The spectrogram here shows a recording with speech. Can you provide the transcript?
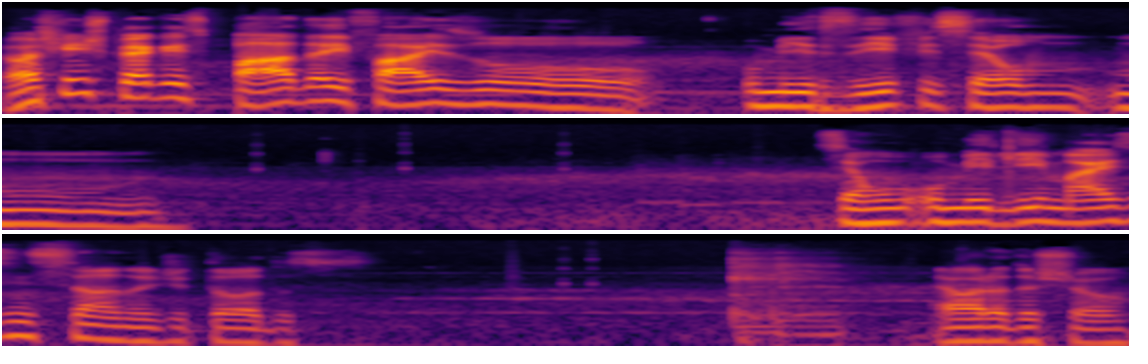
Eu acho que a gente pega a espada e faz o. O Mizif ser um. um ser um, o melee mais insano de todos. É hora do show.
